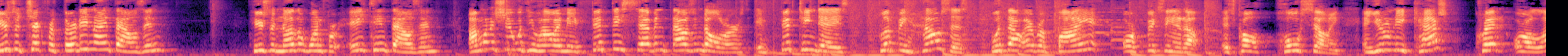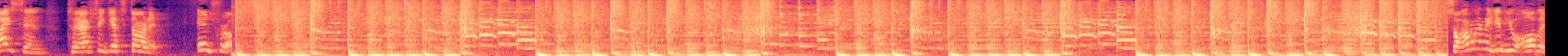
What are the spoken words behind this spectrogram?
Here's a check for 39000 Here's another one for 18000 I'm going to share with you how I made $57,000 in 15 days flipping houses without ever buying it or fixing it up. It's called wholesaling. And you don't need cash, credit, or a license to actually get started. Intro.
